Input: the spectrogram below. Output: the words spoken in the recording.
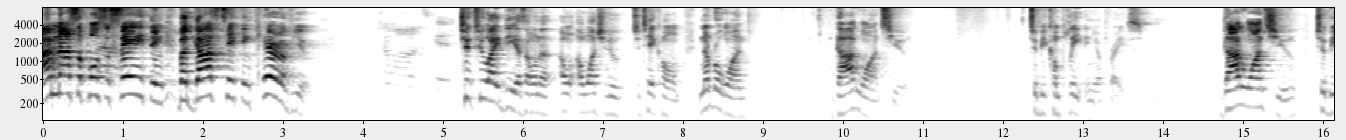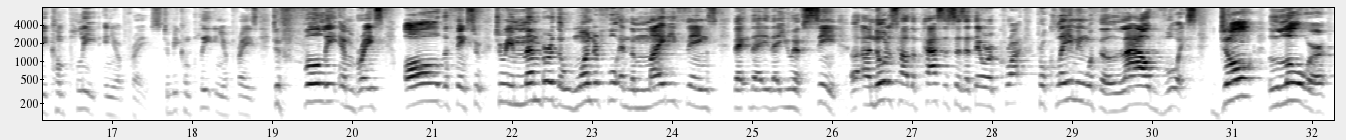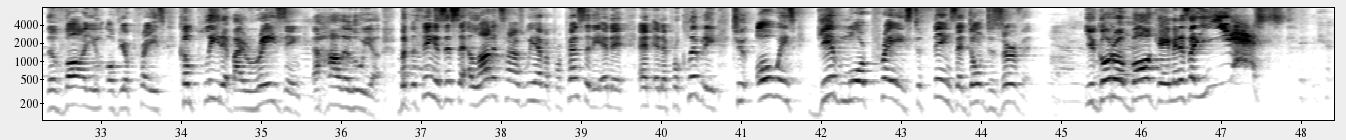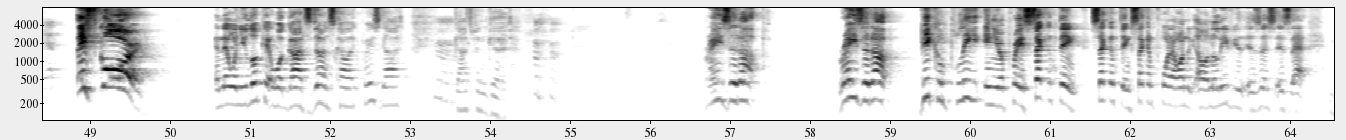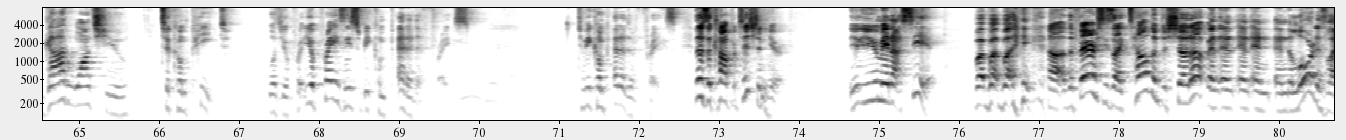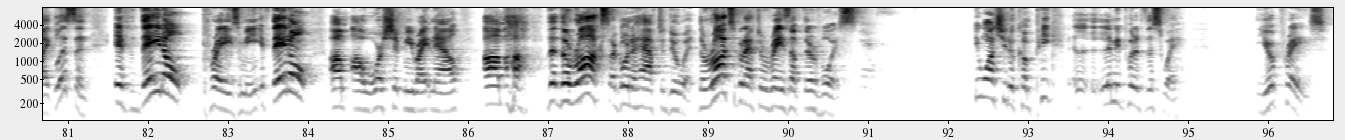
I'm not supposed to say anything, but God's taking care of you. Come on, good. Two, two ideas I, wanna, I, I want you to, to take home. Number one, God wants you to be complete in your praise. God wants you to be complete in your praise, to be complete in your praise, to fully embrace all the things, to, to remember the wonderful and the mighty things that, that, that you have seen. Uh, uh, notice how the passage says that they were cry, proclaiming with a loud voice. Don't lower the volume of your praise, complete it by raising a hallelujah. But the thing is this that a lot of times we have a propensity and a, and, and a proclivity to always give more praise to things that don't deserve it. You go to a ball game and it's like, yes, they scored. And then when you look at what God's done, it's kind of like, praise God. Hmm. God's been good. Raise it up. Raise it up. Be complete in your praise. Second thing, second thing, second point I want to, I want to leave you is this is that God wants you to compete with your praise. Your praise needs to be competitive praise. Mm-hmm. To be competitive praise. There's a competition here. You, you may not see it. But but but uh, the Pharisees like tell them to shut up, and and and and the Lord is like, listen, if they don't praise me, if they don't um, uh, worship me right now, um, uh, the, the rocks are going to have to do it. The rocks are going to have to raise up their voice. Yes. He wants you to compete. Let me put it this way: your praise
